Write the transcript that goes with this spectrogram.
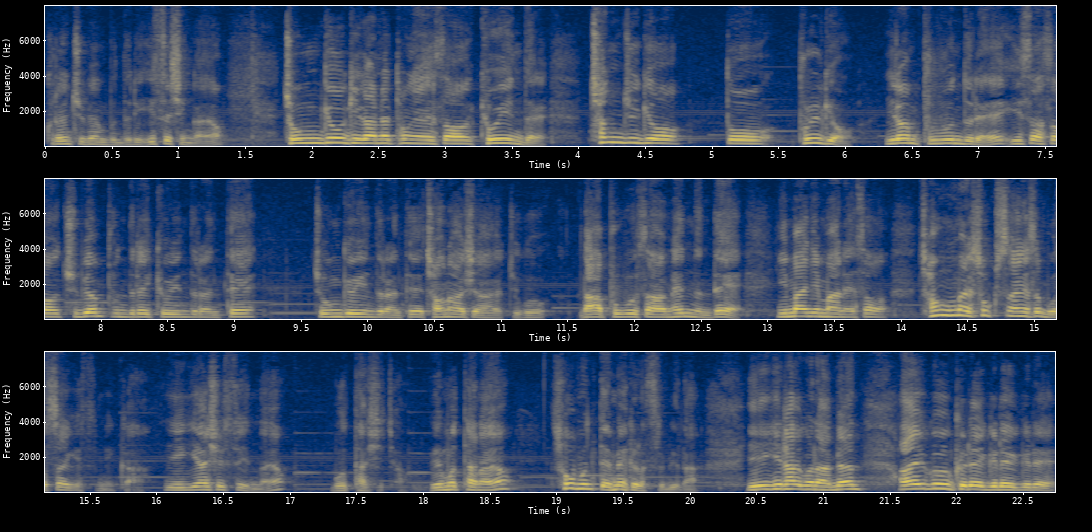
그런 주변 분들이 있으신가요? 종교기관을 통해서 교인들, 천주교 또 불교 이런 부분들에 있어서 주변 분들의 교인들한테 종교인들한테 전화하셔가지고 나 부부싸움 했는데 이만이만해서 정말 속상해서 못 살겠습니까? 얘기하실 수 있나요? 못하시죠. 왜 못하나요? 소문 때문에 그렇습니다. 얘기를 하고 나면 아이고 그래 그래 그래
